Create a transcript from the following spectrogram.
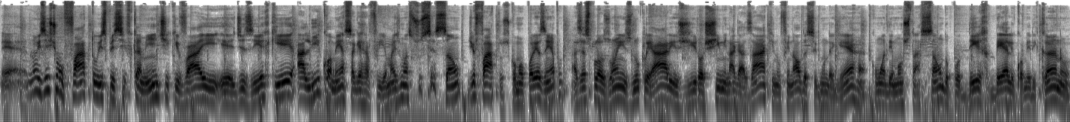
é, não existe um fato específico especificamente que vai eh, dizer que ali começa a Guerra Fria, mas uma sucessão de fatos, como por exemplo as explosões nucleares de Hiroshima e Nagasaki no final da Segunda Guerra, com uma demonstração do poder bélico americano,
